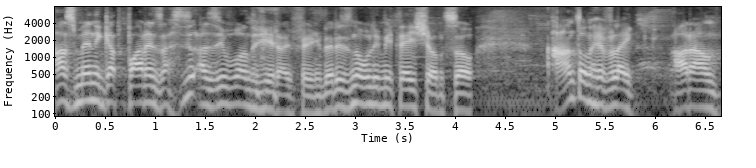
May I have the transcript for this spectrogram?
as many godparents as, as you want here, I think. There is no limitation. So Anton have like around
